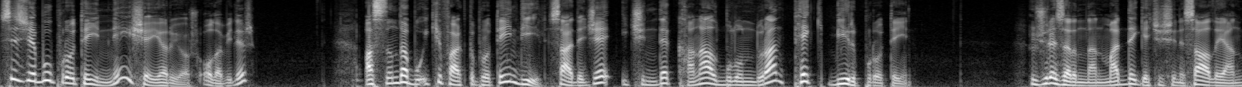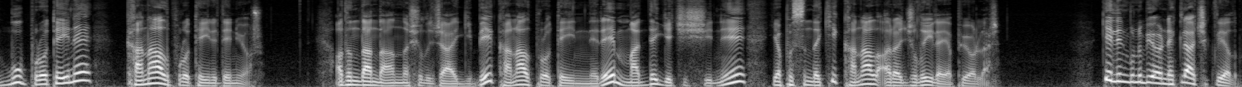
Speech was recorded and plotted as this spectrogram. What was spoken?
Sizce bu protein ne işe yarıyor olabilir? Aslında bu iki farklı protein değil, sadece içinde kanal bulunduran tek bir protein. Hücre zarından madde geçişini sağlayan bu proteine kanal proteini deniyor. Adından da anlaşılacağı gibi kanal proteinleri madde geçişini yapısındaki kanal aracılığıyla yapıyorlar. Gelin bunu bir örnekle açıklayalım.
